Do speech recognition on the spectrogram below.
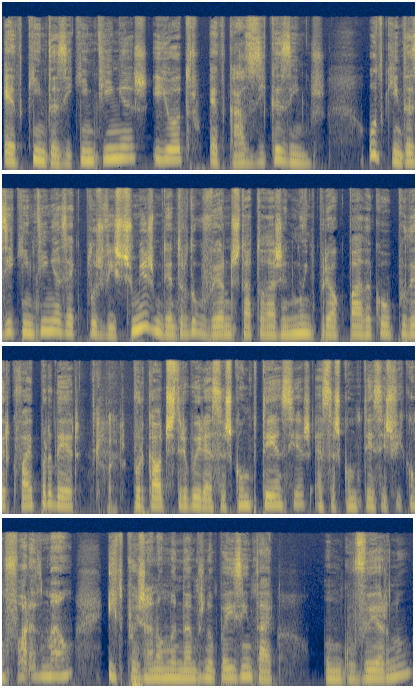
é de quintas e quintinhas e outro é de casos e casinhos. O de quintas e quintinhas é que, pelos vistos, mesmo dentro do governo, está toda a gente muito preocupada com o poder que vai perder. Claro. Porque ao distribuir essas competências, essas competências ficam fora de mão e depois já não mandamos no país inteiro. Um governo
